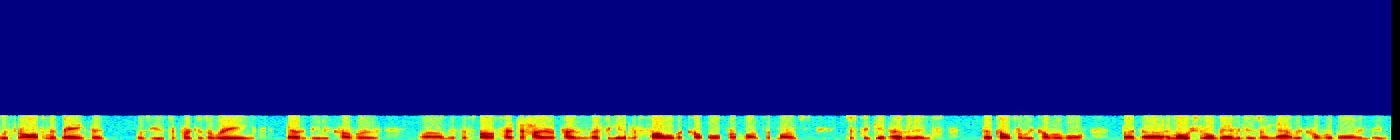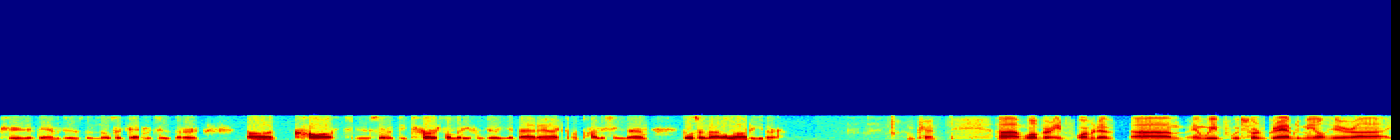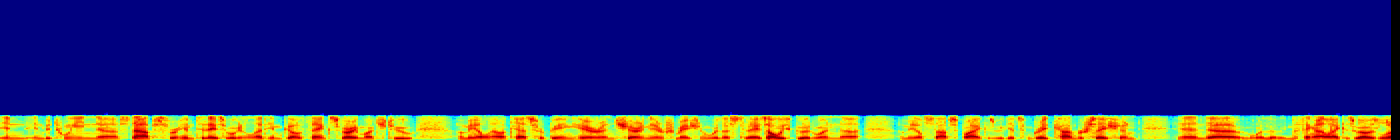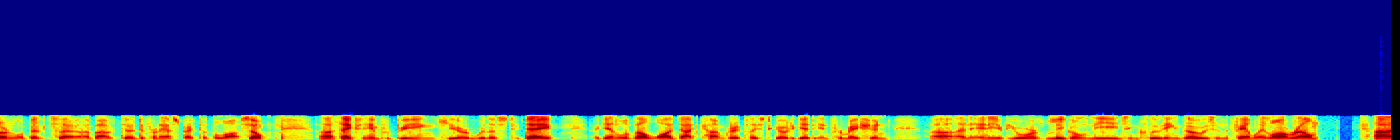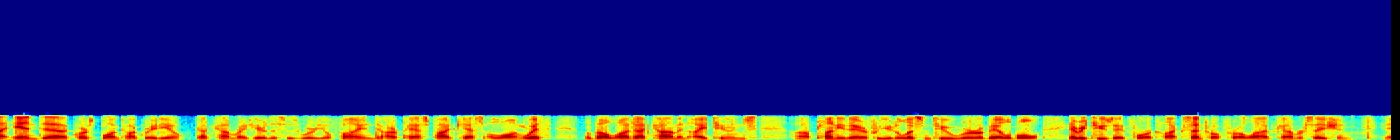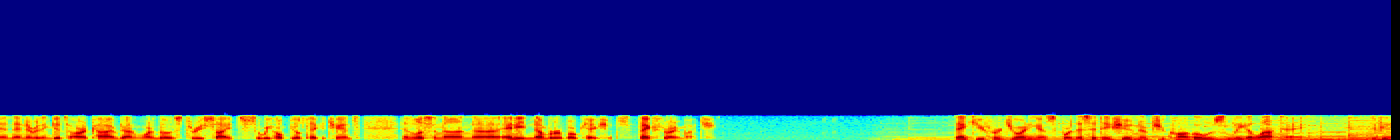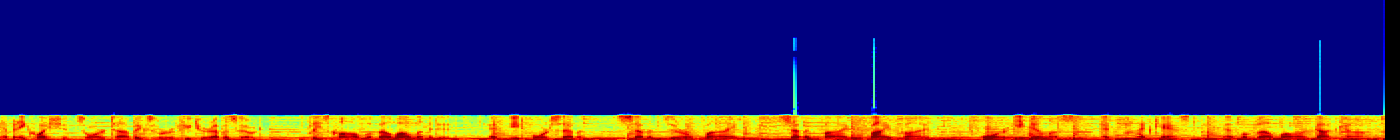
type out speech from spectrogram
withdrawal from the bank that was used to purchase a ring that would be recovered um, if the spouse had to hire a private investigator to follow the couple for months and months just to get evidence. That's also recoverable. But uh, emotional damages are not recoverable, and, and punitive damages, and those are damages that are uh, cause to sort of deter somebody from doing a bad act or punishing them, those are not allowed either. Okay. Uh, well, very informative, um, and we've we've sort of grabbed Amil here uh, in in between uh, stops for him today, so we're going to let him go. Thanks very much to Amil Alkass for being here and sharing the information with us today. It's always good when uh, Amil stops by because we get some great conversation, and uh, the, the thing I like is we always learn a little bit uh, about uh, different aspect of the law. So, uh, thanks to him for being here with us today. Again, LavelleLaw.com, great place to go to get information on any of your legal needs, including those in the family law realm. Uh, and uh, of course, blogtalkradio.com right here. This is where you'll find our past podcasts along with LavelleLaw.com and iTunes. Uh, plenty there for you to listen to. We're available every Tuesday at 4 o'clock Central for a live conversation, and then everything gets archived on one of those three sites. So we hope you'll take a chance and listen on uh, any number of occasions. Thanks very much. Thank you for joining us for this edition of Chicago's Legal Latte. If you have any questions or topics for a future episode, please call Lavelle Law Limited at 847 705 7555 or email us at podcast at lavellelaw.com.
